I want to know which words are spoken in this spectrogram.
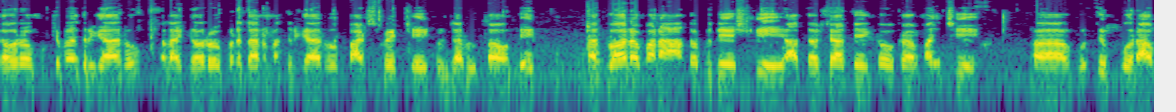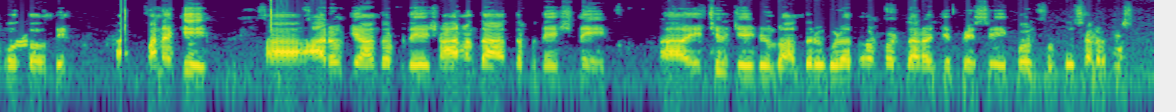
గౌరవ ముఖ్యమంత్రి గారు అలాగే గౌరవ ప్రధానమంత్రి గారు పార్టిసిపేట్ చేయడం జరుగుతూ ఉంది. తద్వారా మన ఆంధ్రప్రదేశ్కి అంతర్జాతీయంగా ఒక మంచి ఆ, గుర్తింపు రాబోతోంది. మనకి ఆ, ఆరోగ్య ఆంధ్రప్రదేశ్ ఆనంద ఆంధ్రప్రదేశ్ని అచీవ్ చేయడంలో అందరూ కూడా తోడ్పడతారని చెప్పేసి కోరుకుంటూ సెలవు తీసుకుంటాం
